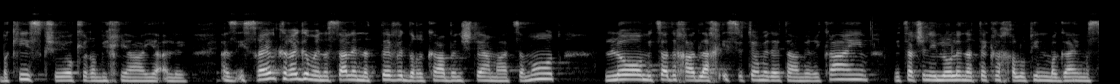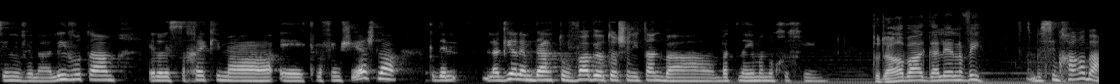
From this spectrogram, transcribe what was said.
בכיס כשיוקר המחיה יעלה. אז ישראל כרגע מנסה לנתב את דרכה בין שתי המעצמות, לא מצד אחד להכעיס יותר מדי את האמריקאים, מצד שני לא לנתק לחלוטין מגע עם הסינים ולהעליב אותם, אלא לשחק עם הקלפים שיש לה, כדי להגיע לעמדה הטובה ביותר שניתן בתנאים הנוכחיים. תודה רבה, גלי אלנביא. בשמחה רבה.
